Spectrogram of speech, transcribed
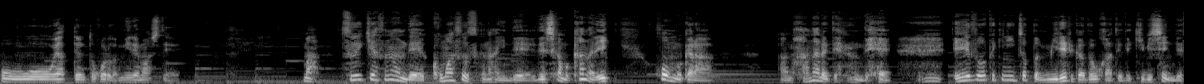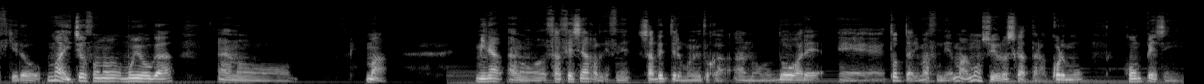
破をやってるところが見れまして、まあ、ツイキャスなんで、コマ数少ないんで、で、しかもかなり、ホームから、あの、離れてるんで、映像的にちょっと見れるかどうかって言って厳しいんですけど、まあ一応その模様が、あのー、まあ、みな、あの、撮影しながらですね、喋ってる模様とか、あの、動画で、えー、撮ってありますんで、まあ、もしよろしかったら、これも、ホームページに、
